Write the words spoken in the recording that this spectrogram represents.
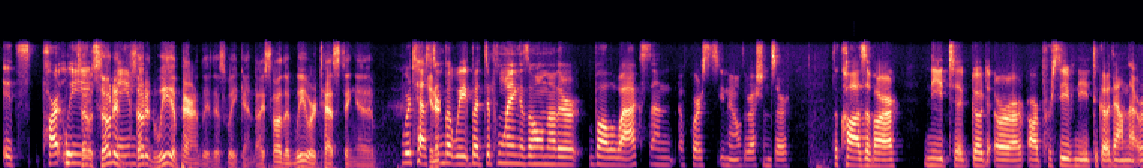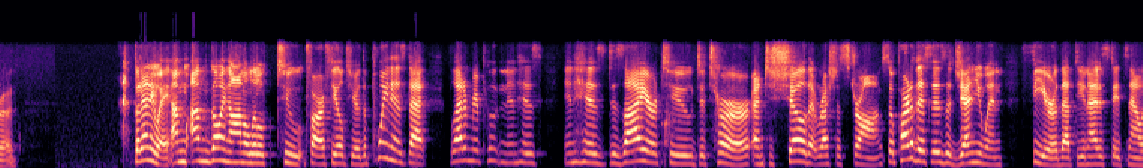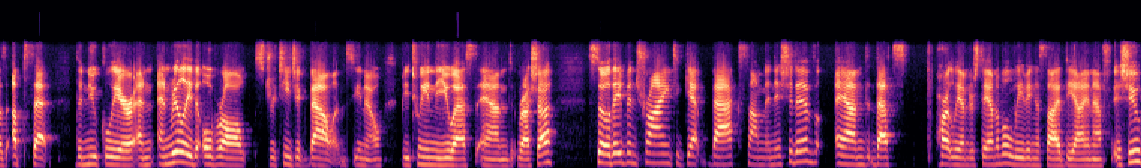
It's partly so. So did so did we apparently this weekend. I saw that we were testing a we're testing, Inter- but we but deploying is a whole nother ball of wax. And of course, you know, the Russians are the cause of our need to go to, or our, our perceived need to go down that road. But anyway, I'm I'm going on a little too far afield here. The point is that Vladimir Putin, in his in his desire to deter and to show that Russia's strong. So part of this is a genuine fear that the United States now has upset the nuclear and and really the overall strategic balance you know between the US and Russia. So they've been trying to get back some initiative and that's partly understandable leaving aside the INF issue.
